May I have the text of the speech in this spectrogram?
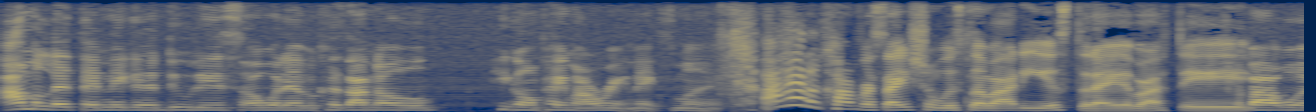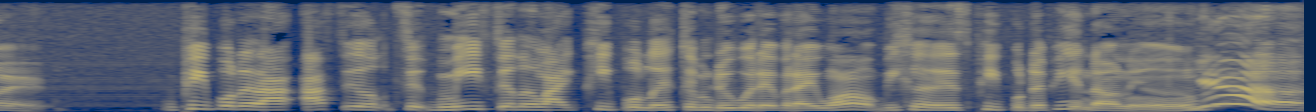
I'm gonna let that nigga do this or whatever because I know he gonna pay my rent next month. I had a conversation with somebody yesterday about that. About what? People that I, I feel, f- me feeling like people let them do whatever they want because people depend on them. Yeah,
